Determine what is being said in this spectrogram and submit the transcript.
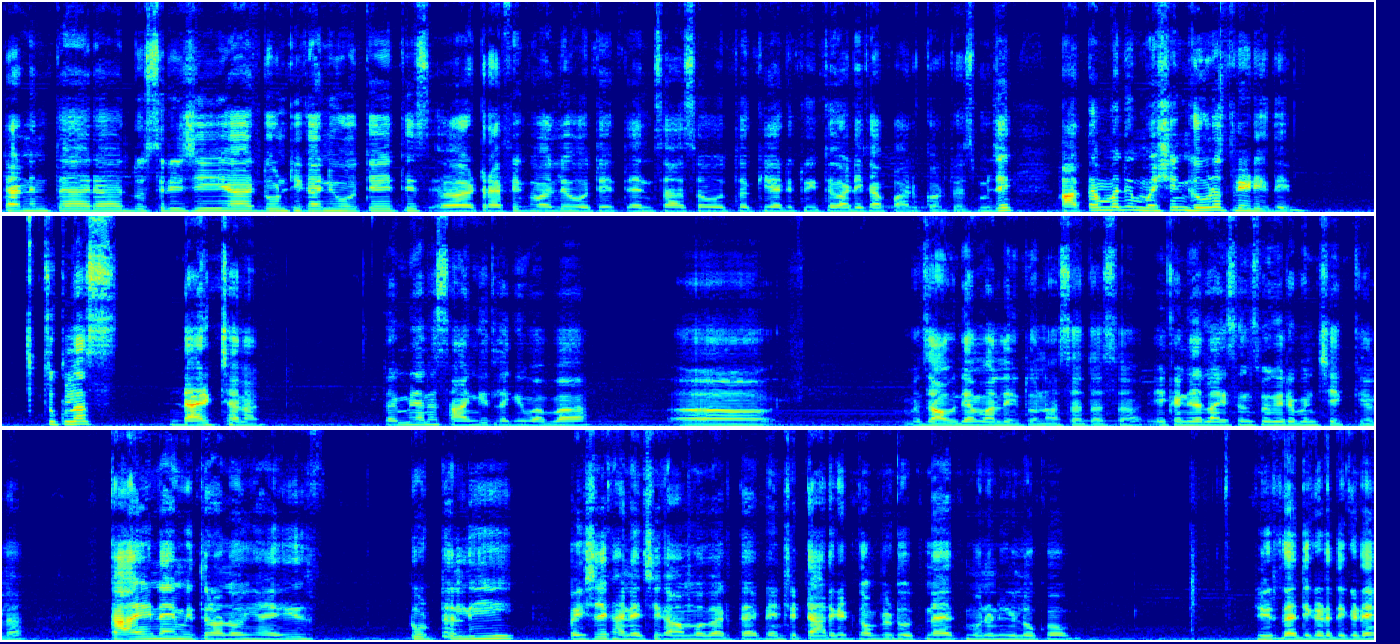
त्यानंतर दुसरी जी दोन ठिकाणी होते ते ट्रॅफिकवाले होते. त्यांचं असं होतं की अरे तू इथं गाडी का पार्क करतोयस? म्हणजे हातामध्ये मशीन घेऊनच रेडी ते. चुकलास डायरेक्ट चालान. तर मी त्यांना सांगितलं की बाबा जाऊ द्या मला इथून असं तसं. एखाद्या लायसन्स वगैरे पण चेक केलं. काय नाही मित्रांनो ह्याही टोटली पैसे खाण्याची कामं करतायत. त्यांचे टार्गेट कंप्लीट होत नाहीत म्हणून ही लोक फिरताय तिकडे तिकडे.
